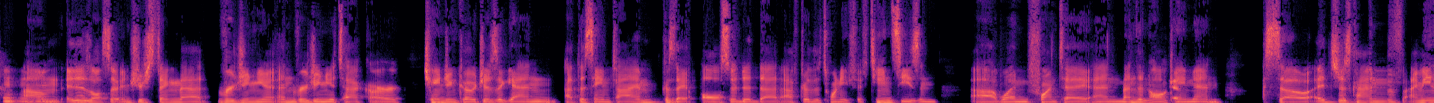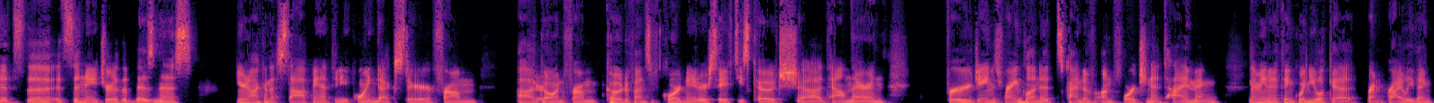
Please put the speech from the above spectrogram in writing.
Mm-hmm. Um, it is also interesting that Virginia and Virginia Tech are changing coaches again at the same time because they also did that after the 2015 season uh, when Fuente and Mendenhall came in. So it's just kind of, I mean, it's the it's the nature of the business. You're not going to stop Anthony Poindexter from uh, sure. going from co-defensive coordinator, safeties coach uh, down there. And for James Franklin, it's kind of unfortunate timing. I mean, I think when you look at Brent Pry leaving,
